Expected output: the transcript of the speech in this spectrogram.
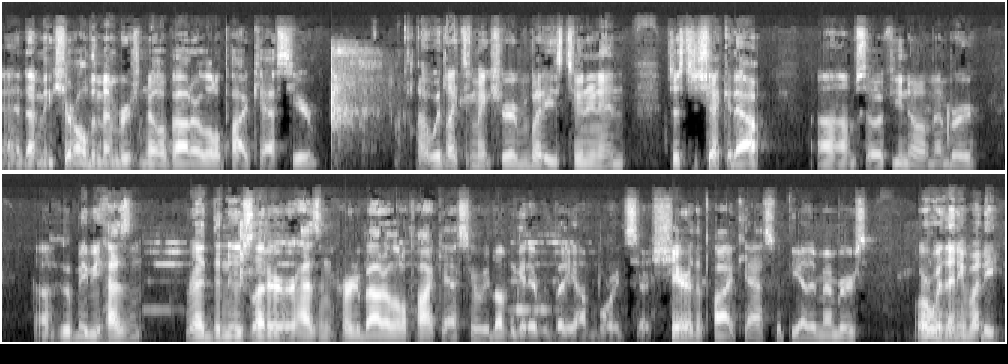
And uh, make sure all the members know about our little podcast here. Uh, we'd like to make sure everybody's tuning in just to check it out. Um, so if you know a member uh, who maybe hasn't read the newsletter or hasn't heard about our little podcast here, we'd love to get everybody on board. So share the podcast with the other members or with anybody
